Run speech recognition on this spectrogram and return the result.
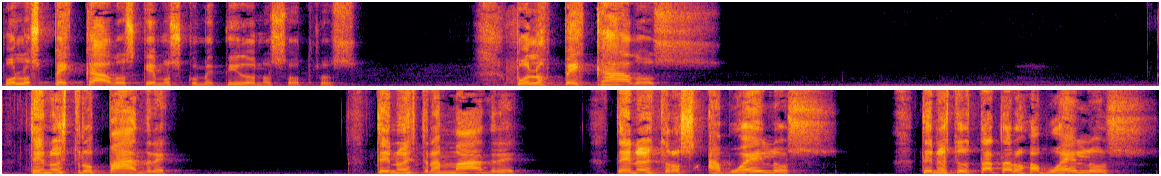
por los pecados que hemos cometido nosotros. Por los pecados de nuestro Padre de nuestra madre, de nuestros abuelos, de nuestros tatarabuelos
